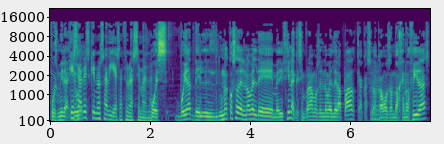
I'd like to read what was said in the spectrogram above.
Pues mira, ¿Qué sabes que no sabías hace unas semanas? Pues voy a. del- una cosa del Nobel de Medicina, que siempre hablamos del Nobel de la Paz, que acá se lo acabamos dando a genocidas,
